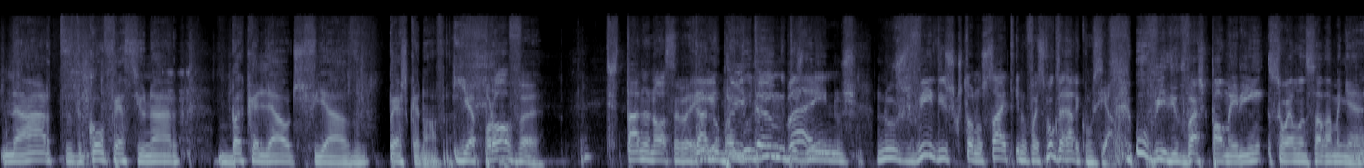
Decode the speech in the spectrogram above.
na arte de confeccionar bacalhau desfiado, pesca nova. E a prova está na nossa barriga Está no e bandolinho dos também meninos. nos vídeos que estão no site e no Facebook da Rádio Comercial. O vídeo de Vasco Palmeirim só é lançado amanhã.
